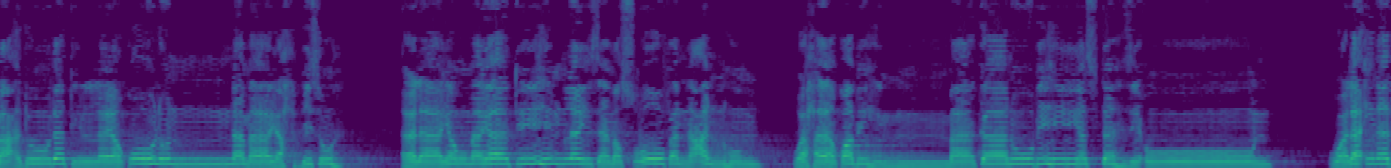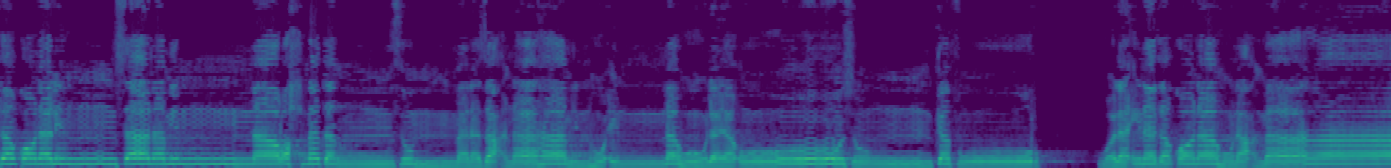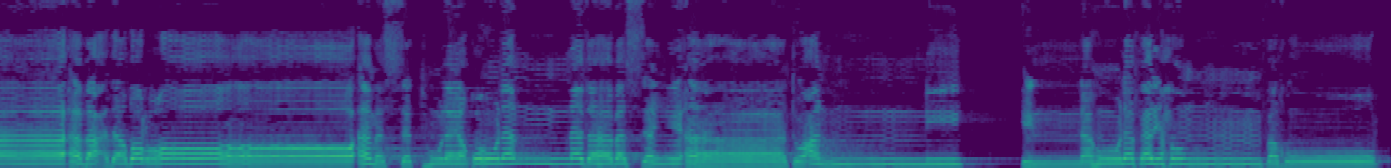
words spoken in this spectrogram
معدودة ليقولن ما يحبسه ألا يوم ياتيهم ليس مصروفا عنهم وحاق بهم ما كانوا به يستهزئون. ولئن ذقنا الإنسان منا رحمة ثم نزعناها منه إنه ليئوس كفور ولئن ذقناه نعماء بعد ضراء مسته ليقولن ذهب السيئات عني إنه لفرح فخور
